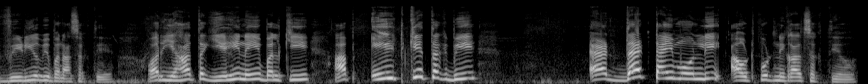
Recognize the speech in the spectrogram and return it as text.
वीडियो भी बना सकते हो। और यहाँ तक यही नहीं, बल्कि आप एट के तक भी at that time only output निकाल सकते हो।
